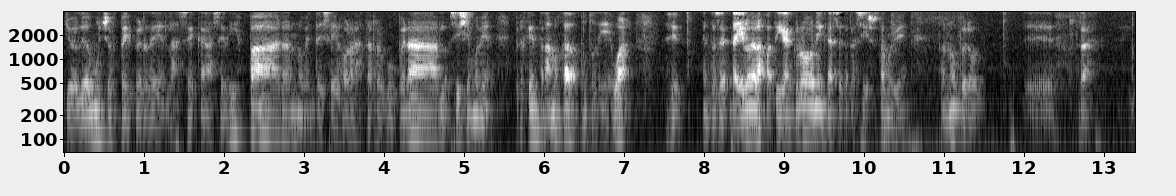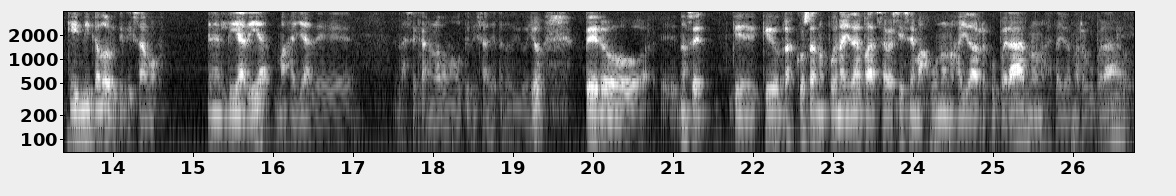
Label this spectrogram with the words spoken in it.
yo leo muchos papers de la seca se disparan, 96 horas hasta recuperarlo, sí, sí, muy bien, pero es que entramos cada puto día igual. Entonces, de ahí lo de la fatiga crónica, etcétera, sí, eso está muy bien, pero no, pero, eh, ostras, qué indicador utilizamos en el día a día, más allá de las secas no las vamos a utilizar, ya te lo digo yo, pero eh, no sé, ¿qué, ¿qué, otras cosas nos pueden ayudar para saber si ese más uno nos ayuda a recuperar, no nos está ayudando a recuperar? O,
